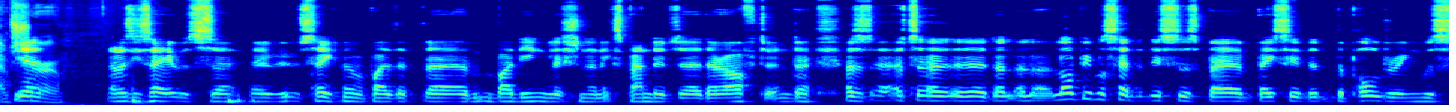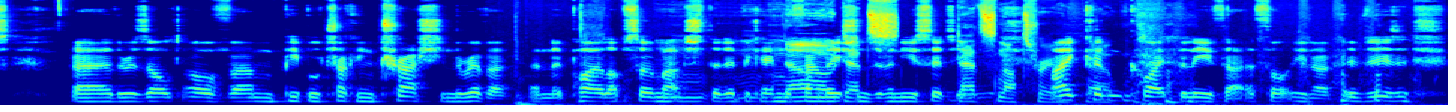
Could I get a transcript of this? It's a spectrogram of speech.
I'm yeah. sure. And as you say, it was uh, it was taken over by the by the English and then expanded uh, thereafter. And as, as a lot of people said that this was basically the, the poldering was uh, the result of um, people chucking trash in the river, and it piled up so much mm, that it became no, the foundations of a new city. That's not true. I couldn't no. quite believe that. I thought, you know,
